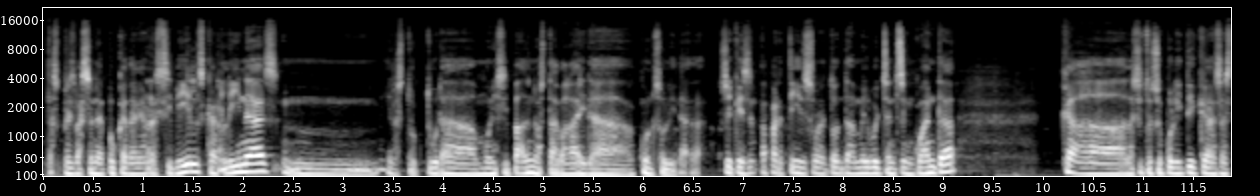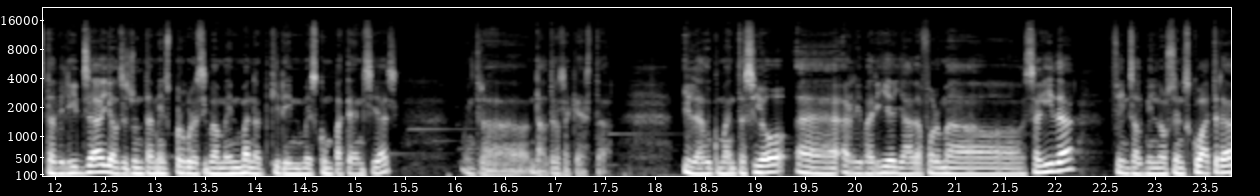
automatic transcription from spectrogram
Després va ser una època de guerres civils, carlines, mmm, i l'estructura municipal no estava gaire consolidada. O sigui que és a partir, sobretot, de 1850 que la situació política s'estabilitza i els ajuntaments progressivament van adquirint més competències, entre d'altres aquesta. I la documentació eh, arribaria ja de forma seguida fins al 1904,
